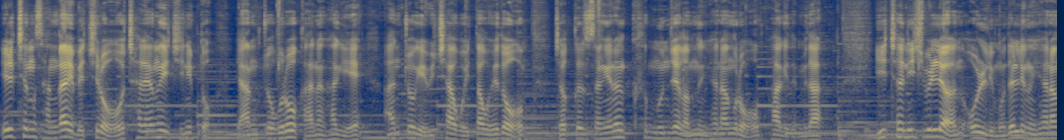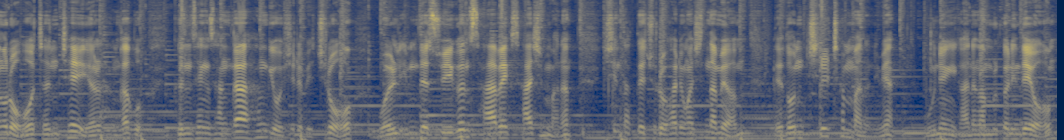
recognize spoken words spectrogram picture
1층 상가의 배치로 차량의 진입도 양쪽으로 가능하기에 안쪽에 위치하고 있다고 해도 접근성에는 큰 문제가 없는 현황으로 파악이 됩니다. 2021년 올 리모델링의 현황으로 전체 11가구 근생상가 한교실의 배치로 월 임대 수익은 440만 원, 신탁 대출을 활용하신다면 내 돈 7천만 원이면 운영이 가능한 물건인데요.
